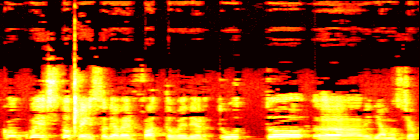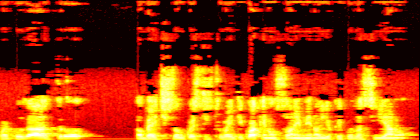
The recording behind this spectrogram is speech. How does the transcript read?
con questo penso di aver fatto vedere tutto uh, vediamo se c'è qualcos'altro. Vabbè, ci sono questi strumenti qua che non so nemmeno io che cosa siano.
